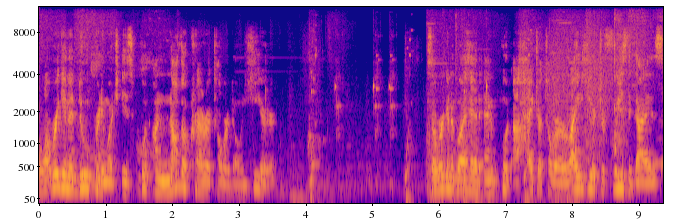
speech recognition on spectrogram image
So what we're gonna do pretty much is put another Cryo Tower down here. So we're gonna go ahead and put a Hydro Tower right here to freeze the guys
